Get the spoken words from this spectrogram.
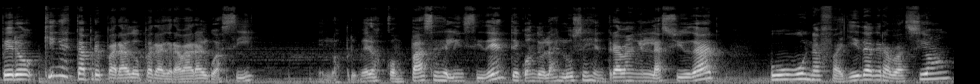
Pero, ¿quién está preparado para grabar algo así? En los primeros compases del incidente, cuando las luces entraban en la ciudad, hubo una fallida grabación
